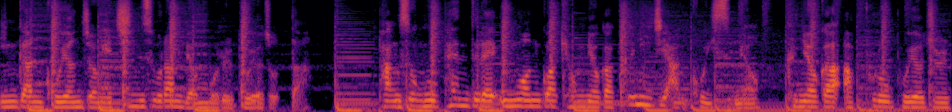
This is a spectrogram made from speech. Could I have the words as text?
인간 고현정의 진솔한 면모를 보여줬다. 방송 후 팬들의 응원과 격려가 끊이지 않고 있으며 그녀가 앞으로 보여줄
